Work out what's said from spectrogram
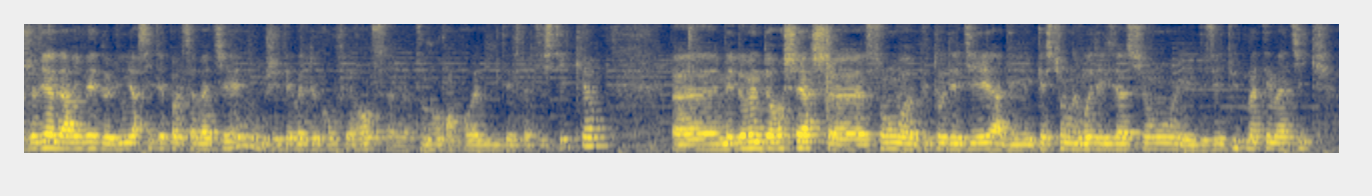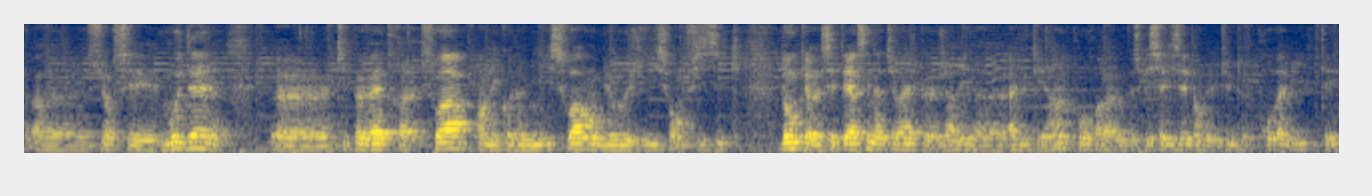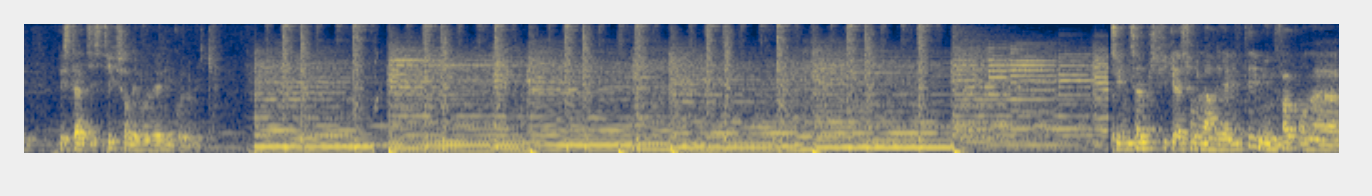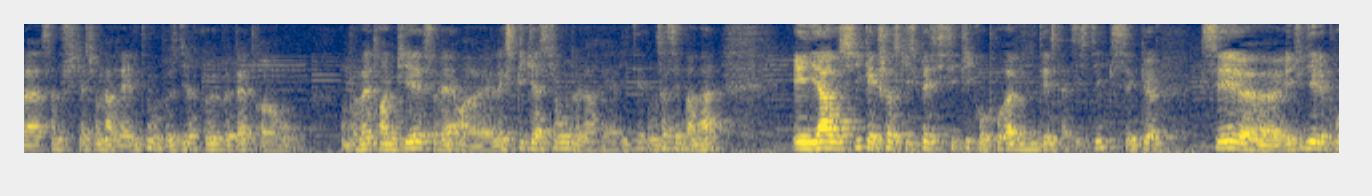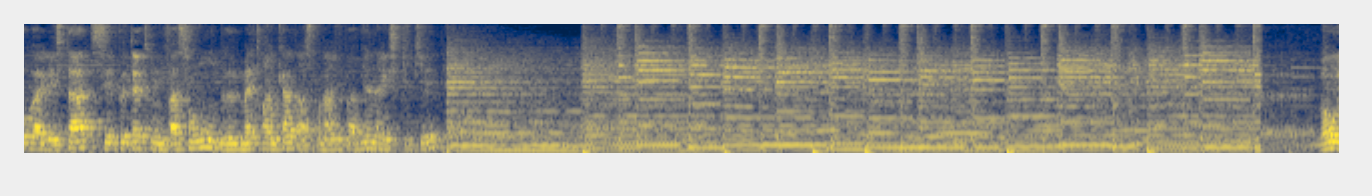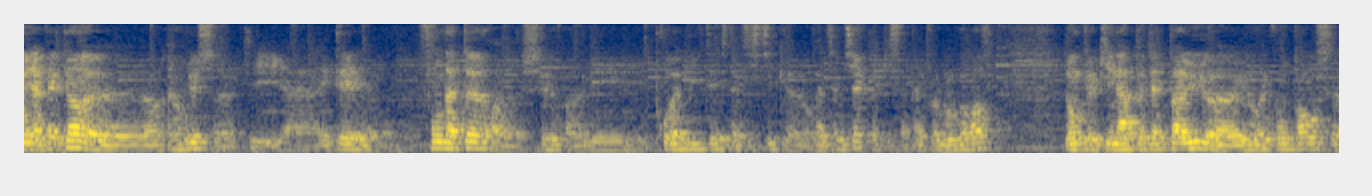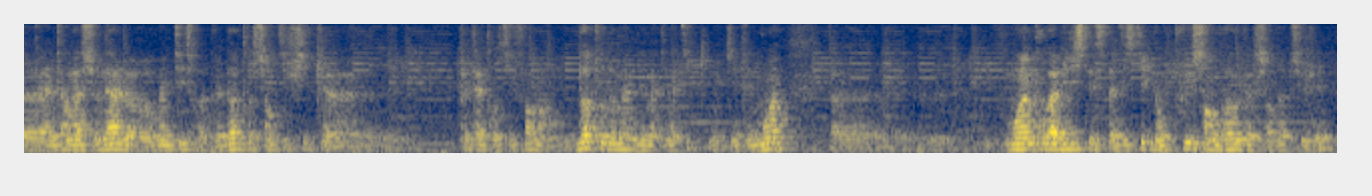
Je viens d'arriver de l'université Paul Sabatier, où j'étais maître de conférence, toujours en probabilité statistique. Euh, mes domaines de recherche euh, sont euh, plutôt dédiés à des questions de modélisation et des études mathématiques sur ces modèles qui peuvent être soit en économie, soit en biologie, soit en physique. Donc c'était assez naturel que j'arrive à l'UT1 pour me spécialiser dans l'étude de probabilité et statistique sur des modèles économiques. C'est une simplification de la réalité, mais une fois qu'on a la simplification de la réalité, on peut se dire que peut-être euh, on, peut mettre un pied vers euh, l'explication de la réalité. Donc ça, c'est pas mal. Et il y a aussi quelque chose qui est spécifique aux probabilités statistiques, c'est que c'est euh, étudier les probas et les stats, c'est peut-être une façon de mettre un cadre à ce qu'on n'arrive pas bien à expliquer. Bon, il y a quelqu'un un, russe euh, qui a été euh, fondateur euh, sur les probabilités statistiques au XXe siècle, qui s'appelle Kolmogorov, donc qui n'a peut-être pas eu une récompense internationale au même titre que d'autres scientifiques, peut-être aussi forts dans d'autres domaines des mathématiques, mais qui était moins, moins probabiliste et statistique, donc plus en vogue sur d'autres sujets.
